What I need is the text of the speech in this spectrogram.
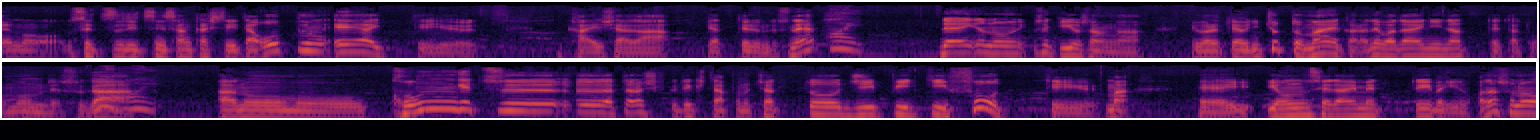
あの設立に参加していたオープン AI っていう会社がやってるんですね。はい、であのさっき伊代さんが言われたようにちょっと前からね話題になってたと思うんですが、はいはい。あの今月新しくできたこのチャット GPT-4 っていう、まあえー、4世代目って言えばいいのかなその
